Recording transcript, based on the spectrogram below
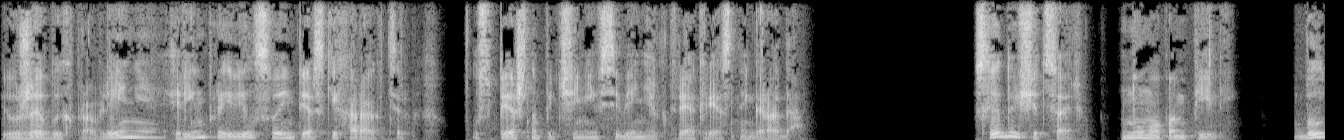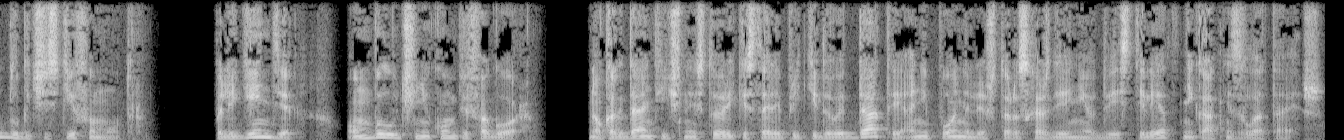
и уже в их правлении Рим проявил свой имперский характер, успешно подчинив себе некоторые окрестные города. Следующий царь, Нума Помпилий, был благочестив и мудр. По легенде, он был учеником Пифагора. Но когда античные историки стали прикидывать даты, они поняли, что расхождение в 200 лет никак не залатаешь.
